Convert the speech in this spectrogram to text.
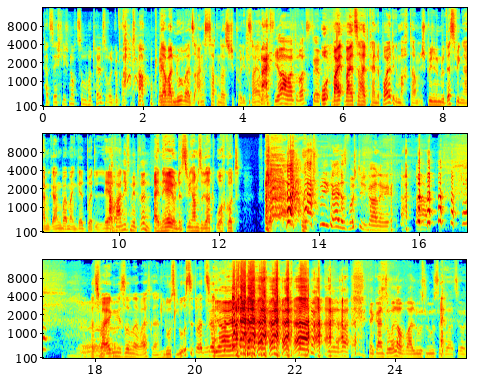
tatsächlich noch zum Hotel zurückgebracht haben. Gell? ja, aber nur weil sie Angst hatten, dass ich die Polizei rufe. Ja, aber trotzdem. Oh, weil, weil sie halt keine Beute gemacht haben. Ich bin nur deswegen heimgegangen, weil mein Geldbeutel leer Ach, war war. nichts mehr drin. Äh, nee, und deswegen haben sie gedacht, oh Gott, Wie geil, das wusste ich gar nicht. das war irgendwie so eine, weiß gar nicht, Lose-Lose-Situation. Ja, ja. War- Der ganze Urlaub war Lose-Lose-Situation.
